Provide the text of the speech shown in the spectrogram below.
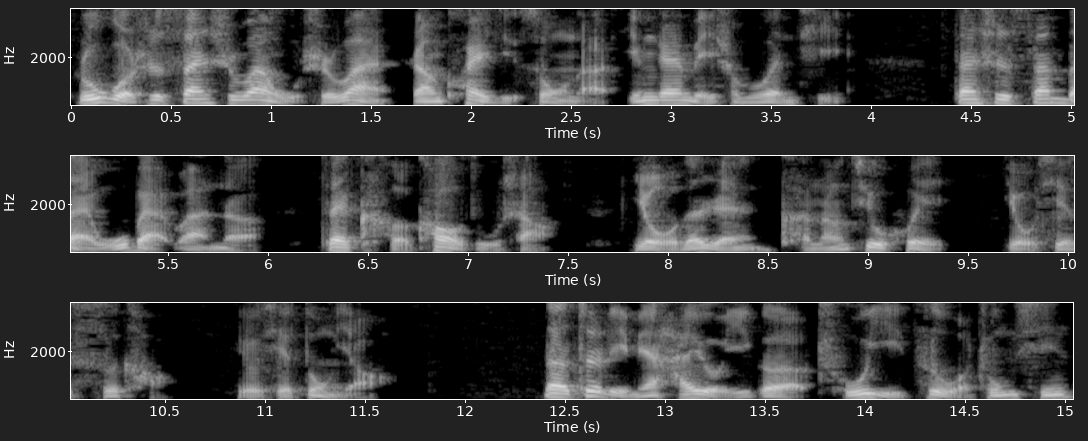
如果是三十万、五十万让会计送呢，应该没什么问题。但是三百、五百万呢，在可靠度上，有的人可能就会有些思考，有些动摇。那这里面还有一个除以自我中心。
